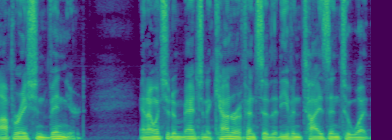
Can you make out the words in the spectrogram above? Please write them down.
Operation Vineyard. And I want you to imagine a counteroffensive that even ties into what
